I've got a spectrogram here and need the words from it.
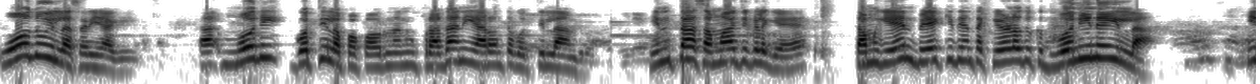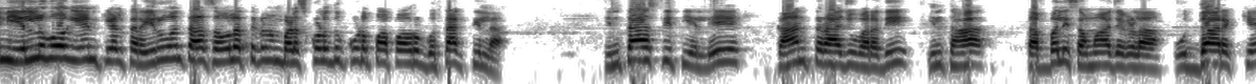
ಓದೂ ಇಲ್ಲ ಸರಿಯಾಗಿ. ಮೋದಿ ಗೊತ್ತಿಲ್ಲ ಪಾಪ, ಅವ್ರು ನನ್ಗೆ ಪ್ರಧಾನಿ ಯಾರು ಅಂತ ಗೊತ್ತಿಲ್ಲ ಅಂದ್ರು. ಇಂಥ ಸಮಾಜಗಳಿಗೆ ತಮಗೇನ್ ಬೇಕಿದೆ ಅಂತ ಕೇಳೋದಕ್ಕೆ ಧ್ವನಿನೇ ಇಲ್ಲ. ಇನ್ ಎಲ್ಲಿಗೋಗಿ ಏನ್ ಕೇಳ್ತಾರೆ? ಇರುವಂತಹ ಸವಲತ್ತುಗಳನ್ನ ಬಳಸ್ಕೊಳ್ಳೋದು ಕೂಡ ಪಾಪ ಅವ್ರಿಗೆ ಗೊತ್ತಾಗ್ತಿಲ್ಲ. ಇಂತಹ ಸ್ಥಿತಿಯಲ್ಲಿ ಕಾಂತರಾಜು ವರದಿ ಇಂತಹ ತಬ್ಬಲಿ ಸಮಾಜಗಳ ಉದ್ಧಾರಕ್ಕೆ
